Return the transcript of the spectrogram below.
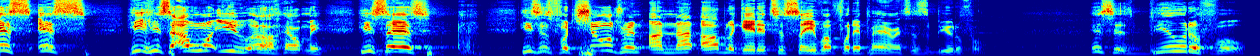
It's, it's, he, he said, I want you, uh, help me. He says, he says, for children are not obligated to save up for their parents. This is beautiful. This is beautiful.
